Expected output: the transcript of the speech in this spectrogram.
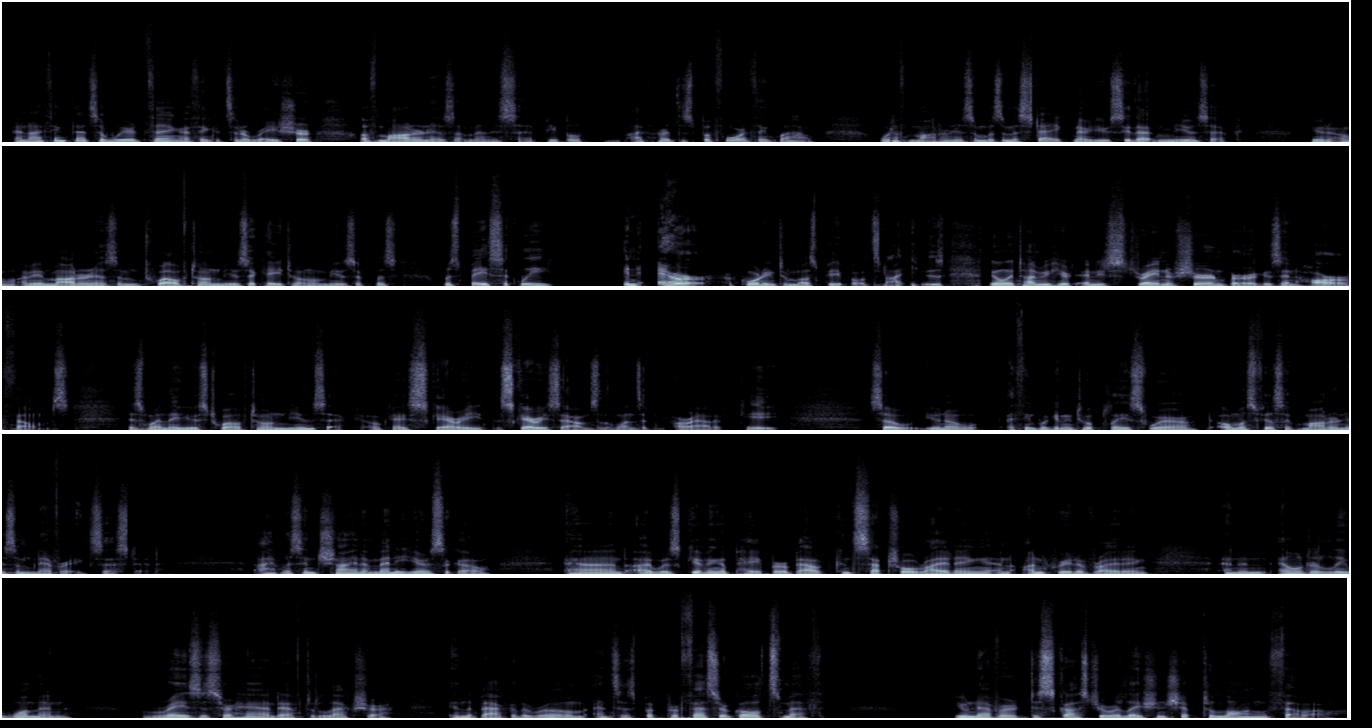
And I think that's a weird thing. I think it's an erasure of modernism. And people, I've heard this before, think, wow, what if modernism was a mistake? Now, you see that in music. You know, I mean, modernism, 12 tone music, atonal music was, was basically in error, according to most people. It's not used. The only time you hear any strain of Schoenberg is in horror films, is when they use 12 tone music. Okay, scary, the scary sounds are the ones that are out of key. So, you know, I think we're getting to a place where it almost feels like modernism never existed. I was in China many years ago and I was giving a paper about conceptual writing and uncreative writing, and an elderly woman raises her hand after the lecture in the back of the room and says, But Professor Goldsmith, you never discussed your relationship to Longfellow.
